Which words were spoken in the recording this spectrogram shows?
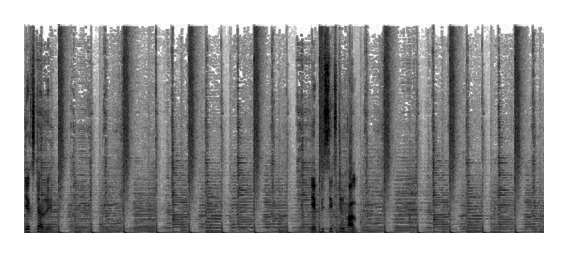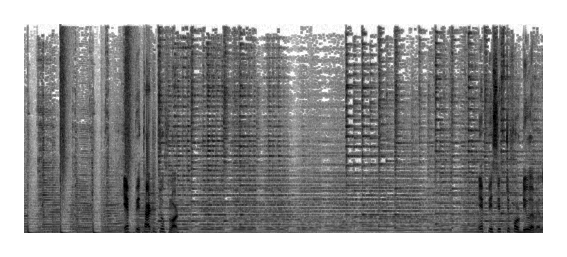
texture rate FP sixteen হাল্ক FP thirty two float FP64 durable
